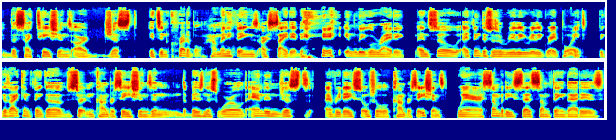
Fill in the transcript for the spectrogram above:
the citations are just it's incredible how many things are cited in legal writing. And so I think this is a really, really great point because I can think of certain conversations in the business world and in just everyday social conversations where somebody says something that is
